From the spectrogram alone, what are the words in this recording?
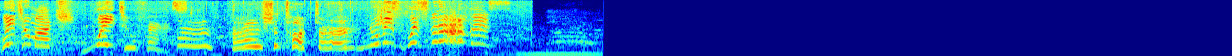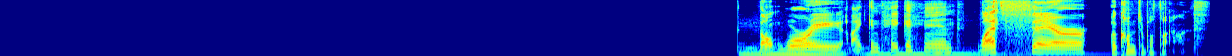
Way too much! Way too fast! I should talk to her. Newbies, please get out of this! Don't worry, I can take a hint. Let's share A comfortable silence.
